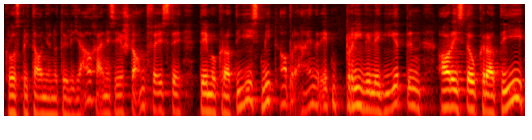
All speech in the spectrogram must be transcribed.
Großbritannien natürlich auch eine sehr standfeste Demokratie ist, mit aber einer eben privilegierten Aristokratie,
